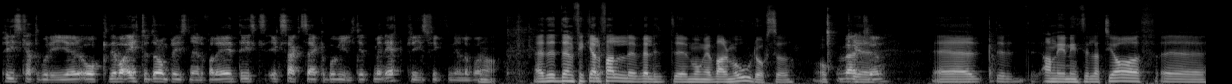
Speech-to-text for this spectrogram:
priskategorier och det var ett av de priserna i alla fall. Jag är inte ex- exakt säker på vilket, men ett pris fick den i alla fall. Ja. Eh, den fick i alla fall väldigt eh, många varma ord också. Och, Verkligen. Eh, eh, anledningen till att jag eh,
